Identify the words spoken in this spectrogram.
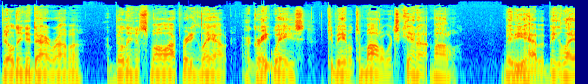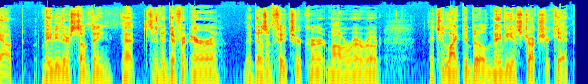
Building a diorama or building a small operating layout are great ways to be able to model what you cannot model. Maybe you have a big layout. Maybe there's something that's in a different era that doesn't fit your current model railroad that you'd like to build. Maybe a structure kit.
